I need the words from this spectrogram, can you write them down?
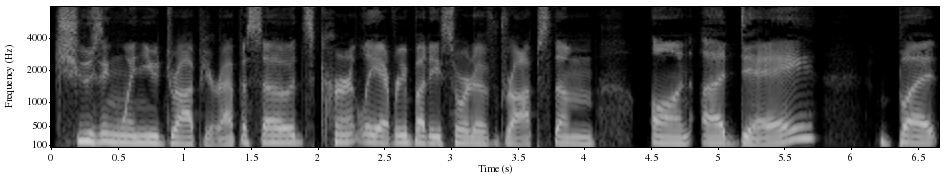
choosing when you drop your episodes. Currently, everybody sort of drops them on a day, but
